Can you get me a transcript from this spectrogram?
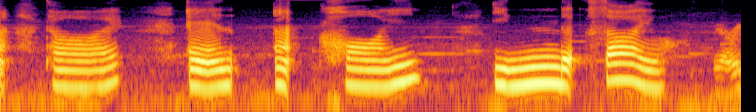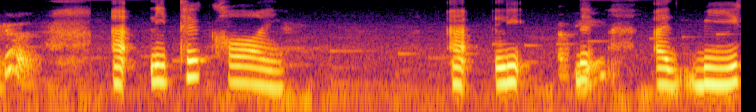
a toy and a coin in the soil. Very good. A little coin. A, little Ne- big. a big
